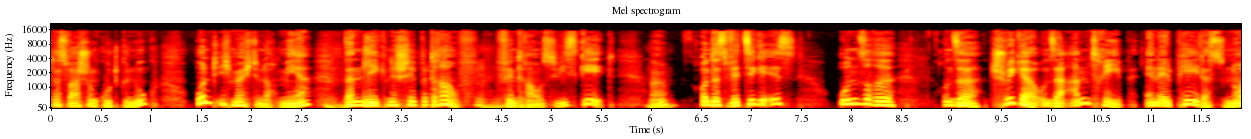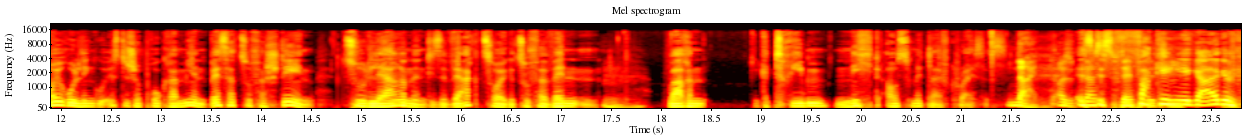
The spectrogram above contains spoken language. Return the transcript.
das war schon gut genug und ich möchte noch mehr, dann leg eine Schippe drauf. Mhm. Find raus, wie es geht. Ja? Mhm. Und das Witzige ist, unsere, unser Trigger, unser Antrieb, NLP, das neurolinguistische Programmieren besser zu verstehen, zu lernen, diese Werkzeuge zu verwenden, Mhm. waren getrieben nicht aus Midlife Crisis. Nein, also Es das ist fucking egal gewesen.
